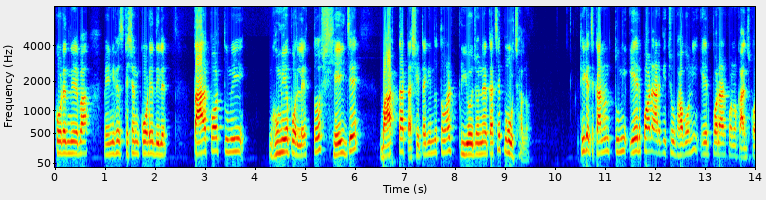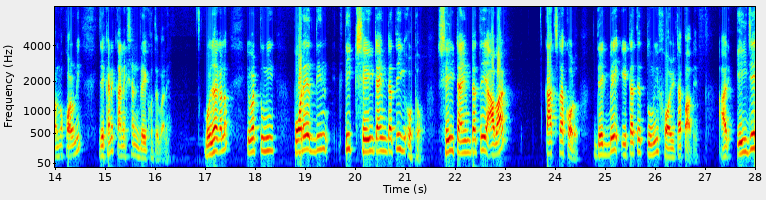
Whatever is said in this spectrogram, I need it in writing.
করে দিলে বা ম্যানিফেস্টেশন করে দিলে। তারপর তুমি ঘুমিয়ে পড়লে। তো সেই যে বার্তাটা, সেটা কিন্তু তোমার প্রিয়জনের কাছে পৌঁছালো। ঠিক আছে? কারণ তুমি এরপর আর কিছু ভাবোনি, এরপর আর কোনো কাজকর্ম করনি যেখানে কানেকশান ব্রেক হতে পারে। বোঝা গেল? এবার তুমি পরের দিন ঠিক সেই টাইমটাতেই ওঠো। সেই টাইমটাতেই আবার কাজটা করো। দেখবে এটাতে তুমি ফলটা পাবে। আর এই যে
